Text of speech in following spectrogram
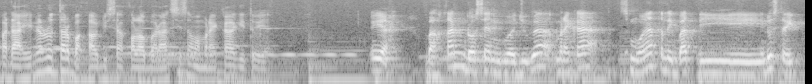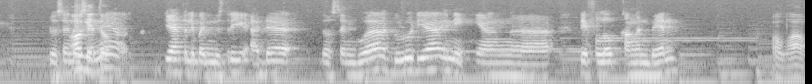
pada akhirnya lu ntar bakal bisa kolaborasi sama mereka gitu ya. Iya, bahkan dosen gue juga mereka semuanya terlibat di industri. Dosen-dosennya ya terlibat industri. Ada dosen gue dulu dia ini yang uh, develop kangen band. Oh wow.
